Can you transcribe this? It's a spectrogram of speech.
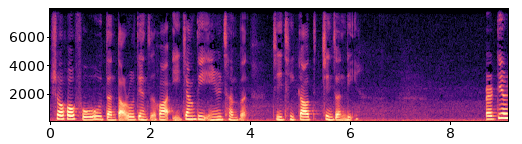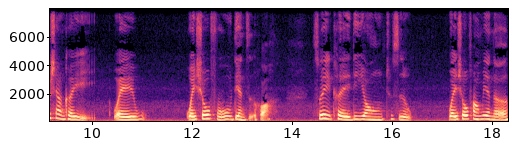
售后服务等导入电子化，以降低营运成本及提高竞争力。而第二项可以为维修服务电子化，所以可以利用就是维修方面的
